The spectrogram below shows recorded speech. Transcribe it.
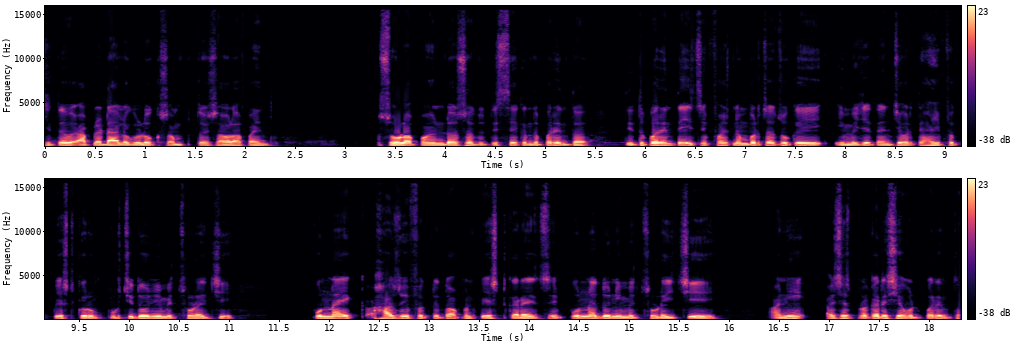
जिथं आपला डायलॉग विलॉग संपतोय सोळा पॉईंट सोळा पॉईंट सदोतीस सेकंदपर्यंत तिथपर्यंत यायचे. फर्स्ट नंबरचा जो काही इमेज आहे त्यांच्यावरती हा इफेक्ट पेस्ट करून पुढची दोन इमेज सोडायची. पुन्हा एक हा जो इफेक्ट आहे तो आपण पेस्ट करायचे. पुन्हा दोन इमेज सोडायची. आणि अशाच प्रकारे शेवटपर्यंत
